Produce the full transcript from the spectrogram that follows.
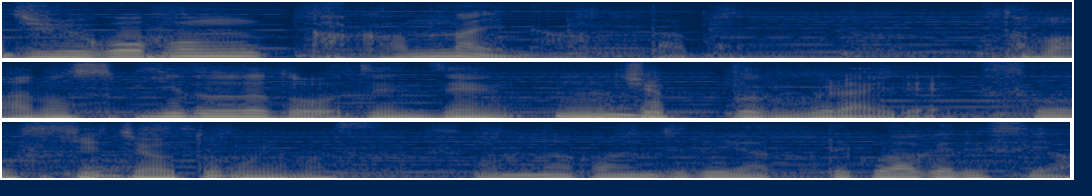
15分かかんないな多分。多分あのスピードだと全然うん。10分ぐらいでいけちゃうと思います、そんな感じでやっていくわけですよ。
